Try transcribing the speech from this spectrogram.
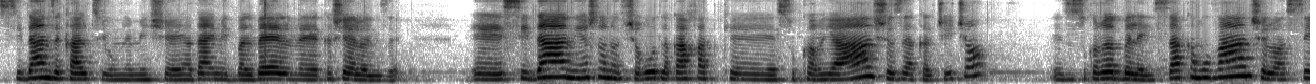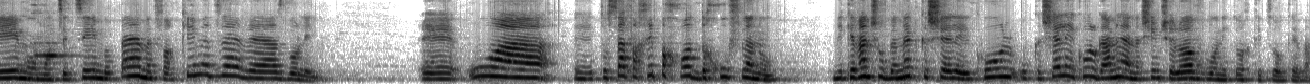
סידן זה קלציום למי שעדיין מתבלבל וקשה לו עם זה. אה, סידן יש לנו אפשרות לקחת כסוכריה שזה הקלצ'יצ'ו, זה סוכריות בלעיסה כמובן, שלועסים או מוצצים בפה, מפרקים את זה ואז בולים. אה, הוא התוסף הכי פחות דחוף לנו, מכיוון שהוא באמת קשה לעיכול, הוא קשה לעיכול גם לאנשים שלא עברו ניתוח קיצור קיבה.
